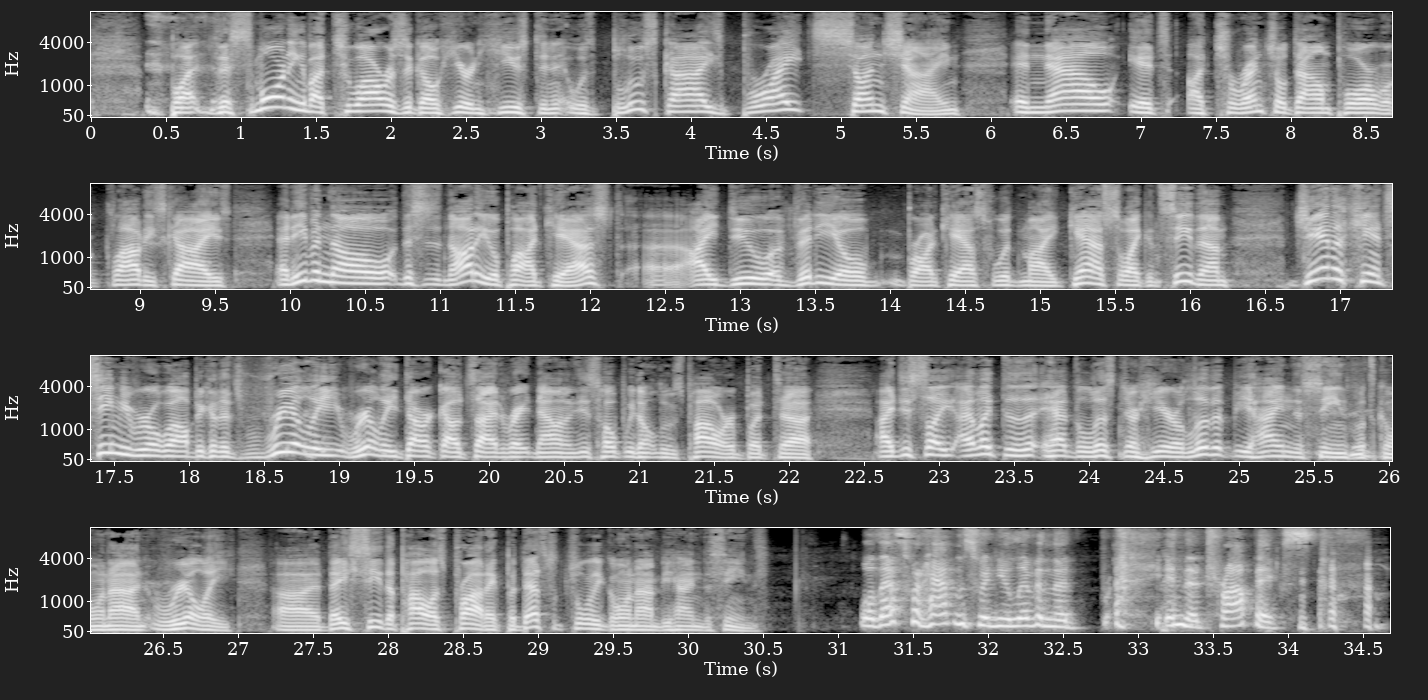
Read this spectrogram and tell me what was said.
But this morning, about two hours ago here in Houston, it was blue skies, bright sunshine, and now it's a torrential downpour with cloudy skies. And even though this is an audio podcast, uh, I do a video broadcast with my guests so I can see them. Janice can't see me real well because it's really, really dark outside right now, and I just hope we don't lose power. But uh, I just like I like to have the listener hear a little bit behind the scenes what's going on. Really, uh, they see the polished product, but that's what's really going on behind the scenes. Well, that's what happens when you live in the in the tropics.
